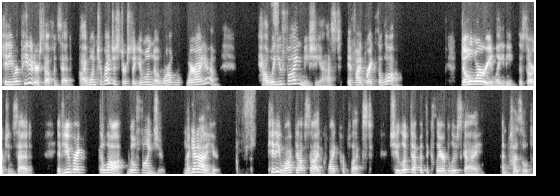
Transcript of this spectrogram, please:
Kitty repeated herself and said, I want to register so you will know where, where I am. How will you find me, she asked, if I break the law? Don't worry, lady, the sergeant said. If you break the law, we'll find you. Now get out of here. Kitty walked outside quite perplexed. She looked up at the clear blue sky and puzzled.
